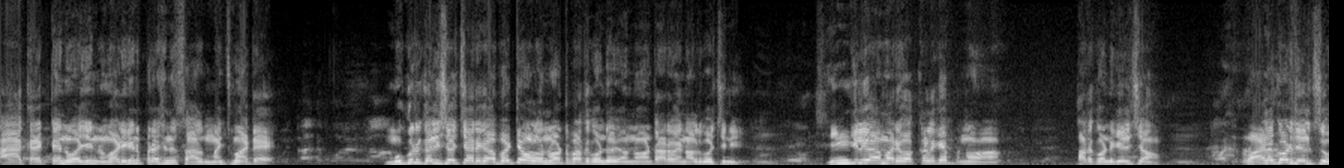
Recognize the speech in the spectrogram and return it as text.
ఆ, కరెక్టే నువ్వు అడిగిన- ప్రశ్న మంచి మాటే. ముగ్గురు కలిసి వచ్చారు కాబట్టి వాళ్ళు నూట పదకొండు నూట అరవై నాలుగు వచ్చినాయి. సింగిల్గా మరి ఒక్కళ్ళకే పదకొండు గెలిచాం. వాళ్ళకి కూడా తెలుసు.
